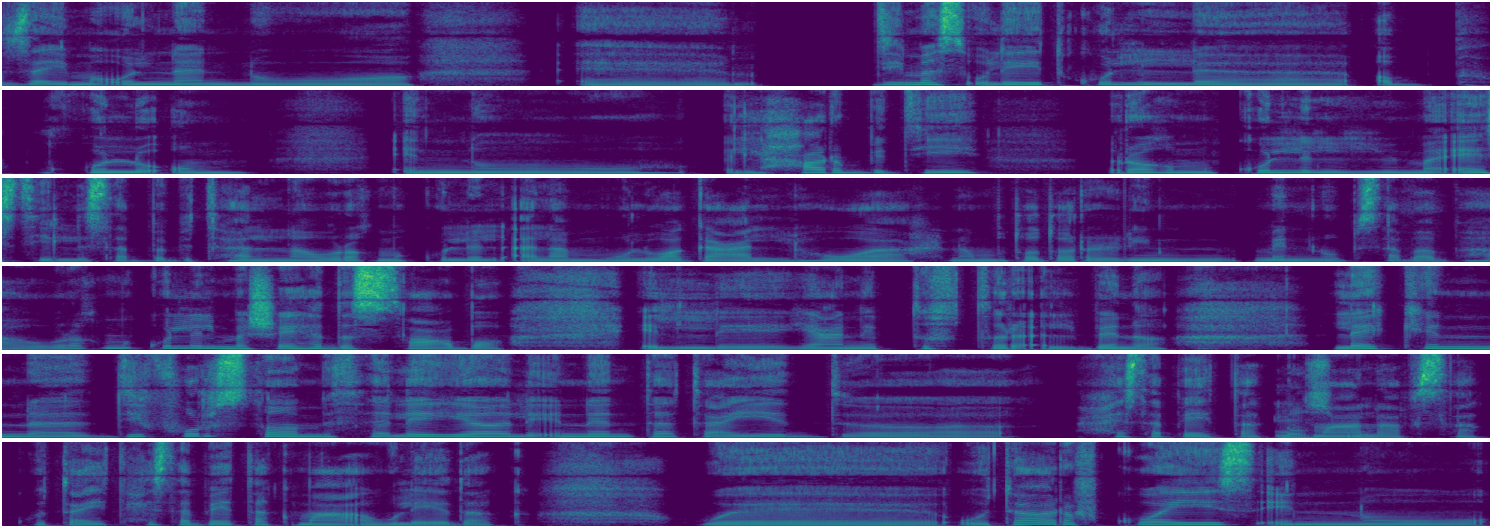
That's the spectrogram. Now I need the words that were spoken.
زي ما قلنا إنه دي مسؤولية كل أب وكل أم إنه الحرب دي رغم كل المآسي اللي سببتها لنا ورغم كل الألم والوجع اللي هو إحنا متضررين منه بسببها ورغم كل المشاهد الصعبة اللي يعني بتفطر قلبنا لكن دي فرصة مثالية لأن أنت تعيد آه، حساباتك مع مظبوط. نفسك وتعيد حساباتك مع أولادك و... وتعرف كويس إنه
